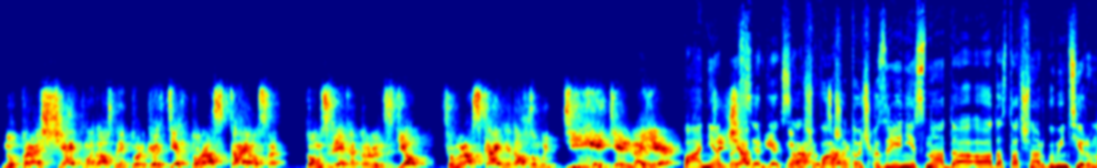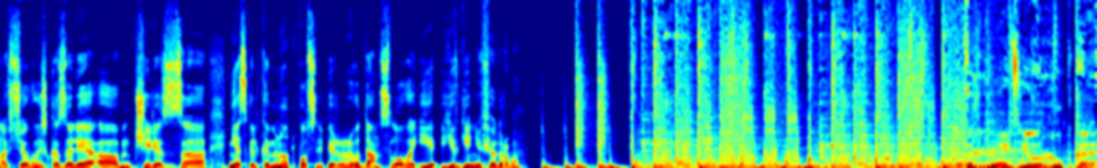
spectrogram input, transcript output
но прощать мы должны только тех, кто раскаялся в том зле, которое он сделал. Причем раскаяние должно быть деятельное. Понятно, Сейчас Сергей Александрович. Ваша точка зрения ясна, да, а, достаточно аргументированно все высказали. А, через а, несколько минут после перерыва дам слово и Евгению Федорову. Радиорубка.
